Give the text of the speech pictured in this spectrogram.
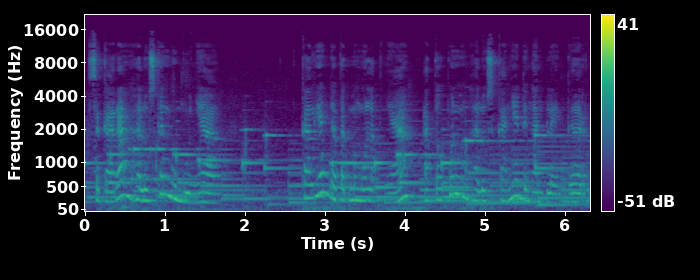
Sekarang haluskan bumbunya. Kalian dapat menguleknya ataupun menghaluskannya dengan blender.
